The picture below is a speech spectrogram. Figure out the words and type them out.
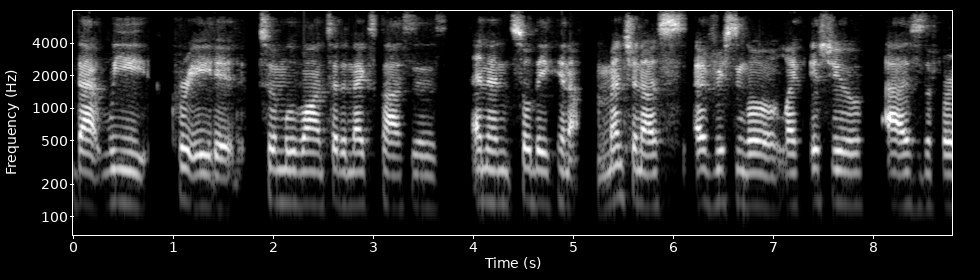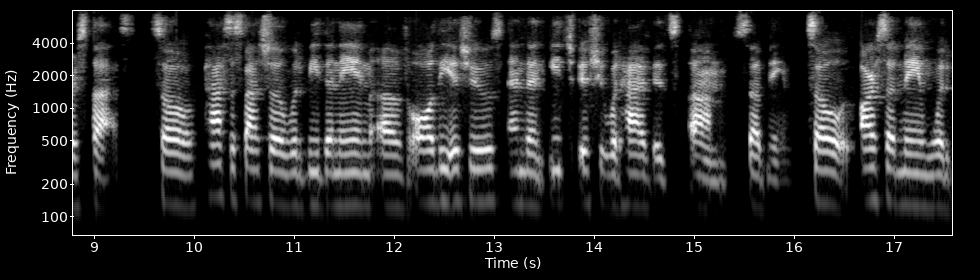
that we created to move on to the next classes and then so they can mention us every single like issue as the first class. So Pass the Spatula would be the name of all the issues, and then each issue would have its um sub name. So our sub name would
